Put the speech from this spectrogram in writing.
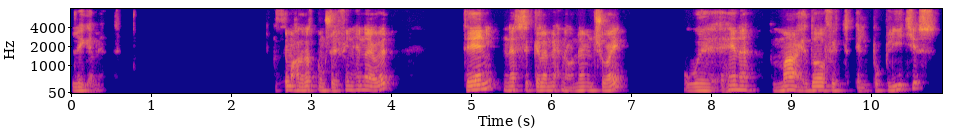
ligament. زي ما حضراتكم شايفين هنا يا ولاد. تاني نفس الكلام اللي إحنا قلناه من شوية وهنا مع إضافة ال popliteus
